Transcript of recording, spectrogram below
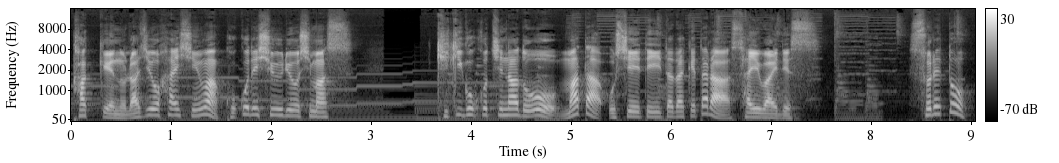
各系のラジオ配信はここで終了します。聞き心地などをまた教えていただけたら幸いです。それと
